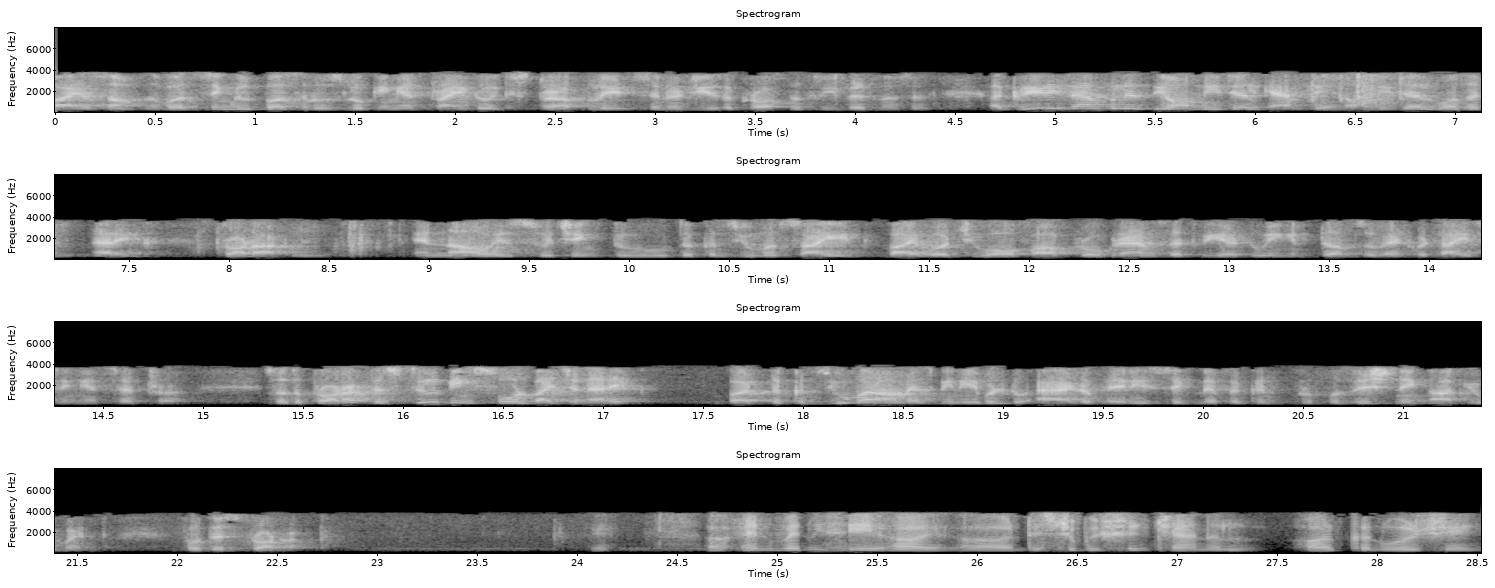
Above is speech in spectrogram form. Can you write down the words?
by a, some, a single person who's looking at trying to extrapolate synergies across the three businesses. A great example is the Omnigel campaign. Omnigel was a generic product and now is switching to the consumer side by virtue of our programs that we are doing in terms of advertising, etc. So the product is still being sold by generic, but the consumer arm has been able to add a very significant positioning argument for this product. Uh, and when we say uh, uh, distribution channel are converging,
